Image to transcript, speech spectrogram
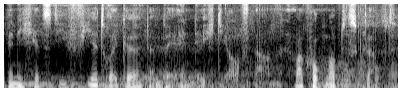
wenn ich jetzt die 4 drücke, dann beende ich die Aufnahme. Mal gucken, ob das klappt.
